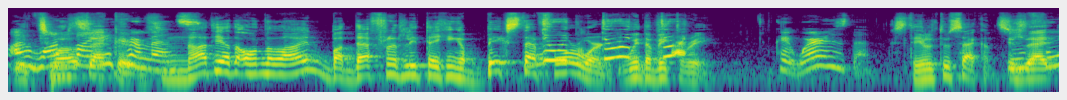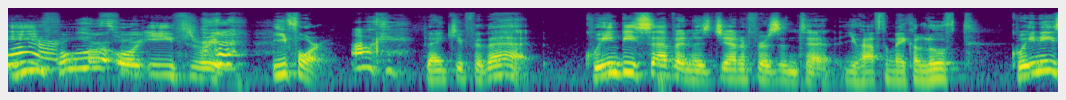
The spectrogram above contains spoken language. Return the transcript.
I with want 12 my seconds. increments. Not yet on the line, but definitely taking a big step forward with a victory. Okay, where is that? Still two seconds. Is that E4 E4 or or E3? E4. Okay. Thank you for that. Queen B7 is Jennifer's intent. You have to make a luft. Queen E.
